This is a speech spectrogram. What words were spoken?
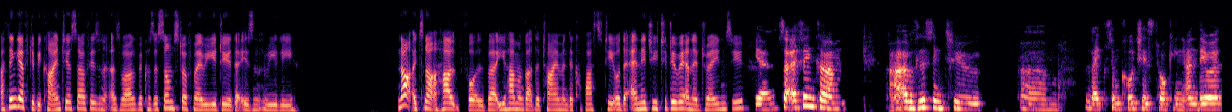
I think you have to be kind to yourself, isn't it, as well? Because there's some stuff maybe you do that isn't really not it's not helpful, but you haven't got the time and the capacity or the energy to do it and it drains you. Yeah. So I think um I was listening to um like some coaches talking and they were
